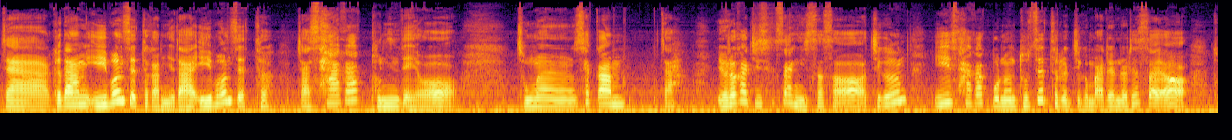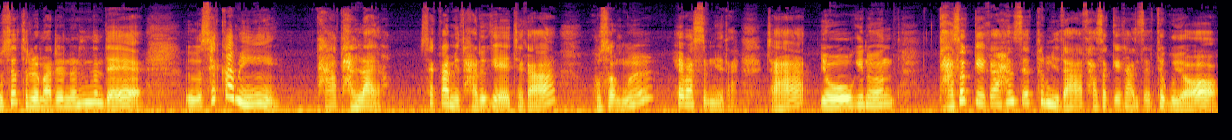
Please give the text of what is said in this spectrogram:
자, 그 다음 2번 세트 갑니다. 2번 세트. 자, 사각 분인데요. 정말 색감, 자, 여러 가지 색상이 있어서 지금 이 사각분은 두 세트를 지금 마련을 했어요. 두 세트를 마련을 했는데, 어, 색감이 다 달라요. 색감이 다르게 제가 구성을 해봤습니다. 자, 여기는 다섯 개가 한 세트입니다. 다섯 개가 한 세트고요.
